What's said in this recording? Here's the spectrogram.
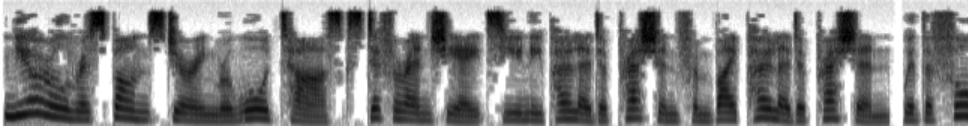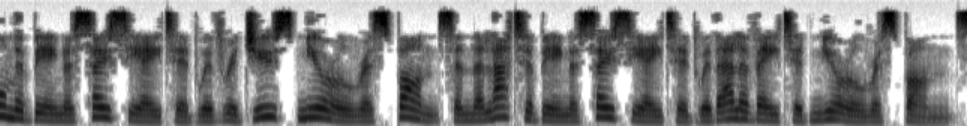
Neural response during reward tasks differentiates unipolar depression from bipolar depression, with the former being associated with reduced neural response and the latter being associated with elevated neural response.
